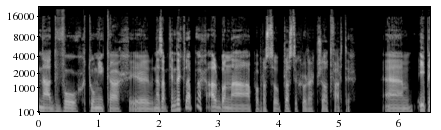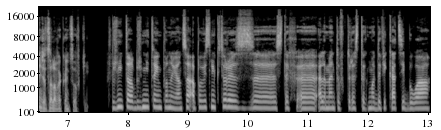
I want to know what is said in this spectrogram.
na dwóch tłumikach y, na zamkniętych klapach albo na po prostu prostych rurach przy otwartych. I pięciocalowe końcówki. Brzmi to, brzmi to imponująco. A powiedz mi, który z, z tych e, elementów, które z tych modyfikacji była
